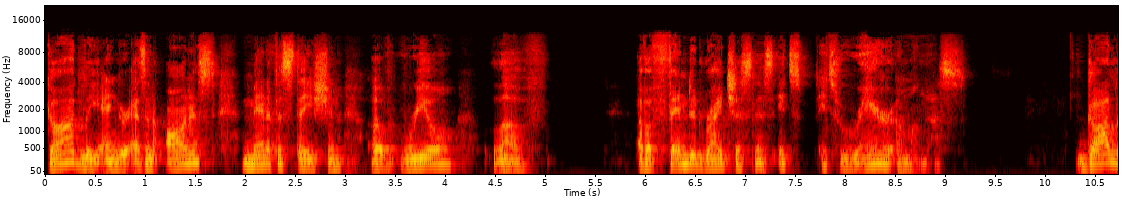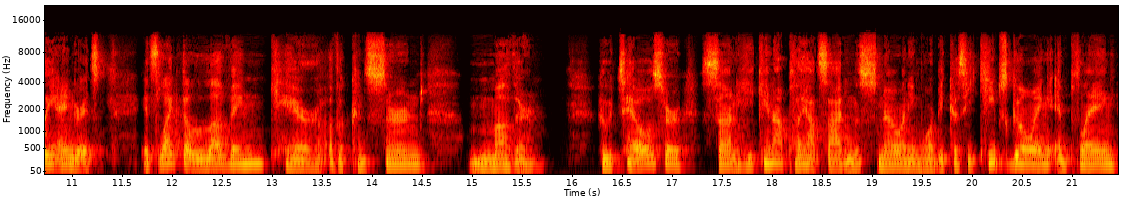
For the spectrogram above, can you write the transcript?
godly anger as an honest manifestation of real love of offended righteousness, it's, it's rare among us. Godly anger, it's, it's like the loving care of a concerned mother who tells her son he cannot play outside in the snow anymore because he keeps going and playing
